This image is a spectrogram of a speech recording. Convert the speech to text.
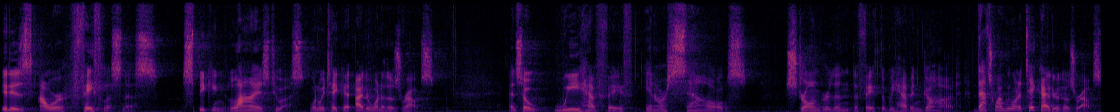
It is our faithlessness speaking lies to us when we take either one of those routes. And so we have faith in ourselves stronger than the faith that we have in God. That's why we want to take either of those routes,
